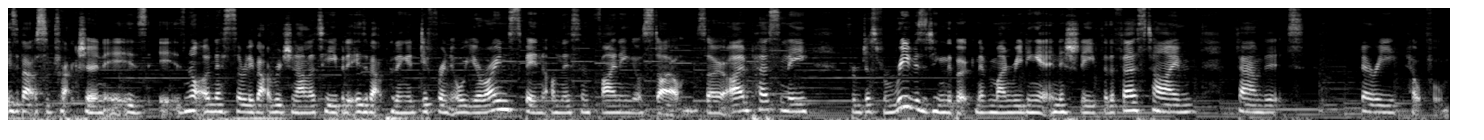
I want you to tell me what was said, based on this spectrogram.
is about subtraction. It is it is not necessarily about originality, but it is about putting a different or your own spin on this and finding your style. So I'm personally from just from revisiting the book, never mind reading it initially for the first time, found it very helpful.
